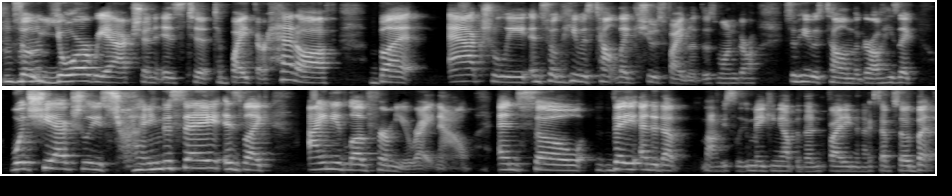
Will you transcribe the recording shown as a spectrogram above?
mm-hmm. so your reaction is to to bite their head off but actually, and so he was telling, like, she was fighting with this one girl. So he was telling the girl, he's like, what she actually is trying to say is like, I need love from you right now. And so they ended up obviously making up and then fighting the next episode. But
